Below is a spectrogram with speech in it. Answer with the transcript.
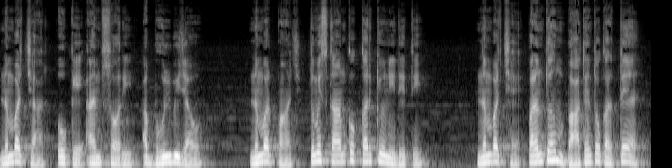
नंबर चार, ओके, आई एम सॉरी, अब भूल भी जाओ। नंबर पाँच, तुम इस काम को कर क्यों नहीं देती? नंबर छः परंतु हम बातें तो करते हैं।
